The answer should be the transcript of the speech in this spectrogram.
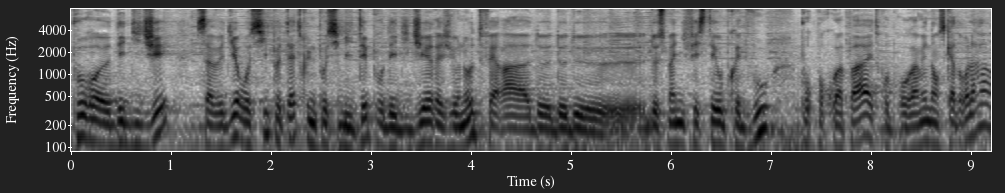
pour euh, des DJ. Ça veut dire aussi peut-être une possibilité pour des DJ régionaux euh, de, se manifester auprès de vous pour pourquoi pas être programmé dans ce cadre-là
